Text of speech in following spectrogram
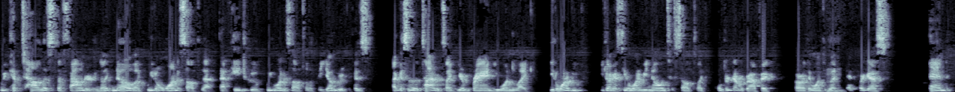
we kept telling this to the founders and like, no, like we don't want to sell to that, that age group. We want to sell to like the young group because I guess at the time it's like your brand, you want to like, you don't want to be, you know, I guess you don't want to be known to sell to like older demographic or they want to be mm-hmm. like hip, I guess. And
